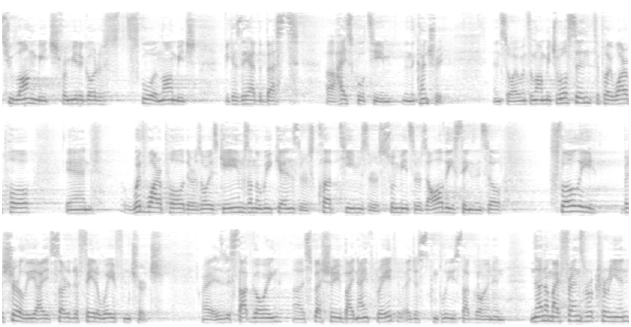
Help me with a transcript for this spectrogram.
to Long Beach for me to go to school in Long Beach because they had the best uh, high school team in the country. And so I went to Long Beach Wilson to play water polo. And with water polo, there was always games on the weekends. There was club teams. There was swim meets. There was all these things. And so slowly but surely, I started to fade away from church. Right, it stopped going, uh, especially by ninth grade. I just completely stopped going, and none of my friends were Korean.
